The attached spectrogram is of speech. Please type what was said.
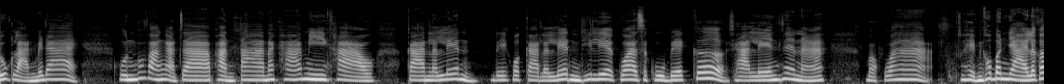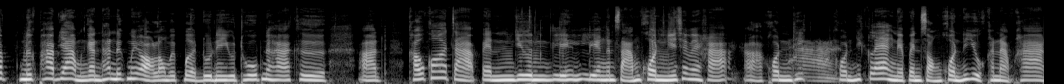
ลูกหลานไม่ได้ คุณผู้ฟังอาจจะผ่านตานะคะ มีข่าวการละเล่น เรียกว่าการละเล่นที่เรียกว่าสกูเบเกอร์ชาเลนจ์เนี่ยนะ บอกว่าเห็นเขาบรรยายแล้วก็นึกภาพยากเหมือนกันถ้านึกไม่ออกลองไปเปิดดูใน YouTube นะคะ คืออ่าเขาก็จะเป็นยืนเรียงเรียงกัน 3 คนนี้ใช่ไหมคะอ่าคนที่ค่ะคนที่แกล้งเนี่ยเป็นสองคนที่อยู่ขนาบข้าง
